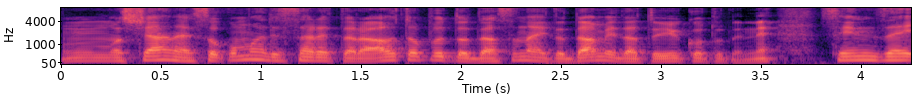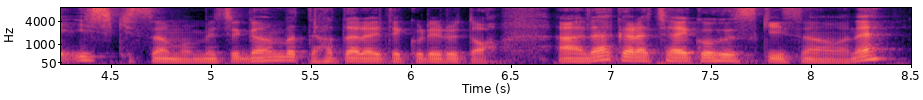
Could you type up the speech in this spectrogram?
うん、もうしゃあない。そこまでされたらアウトプット出さないとダメだということでね。潜在意識さんもめっちゃ頑張って働いてくれると。あ、だからチャイコフスキーさんはね、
